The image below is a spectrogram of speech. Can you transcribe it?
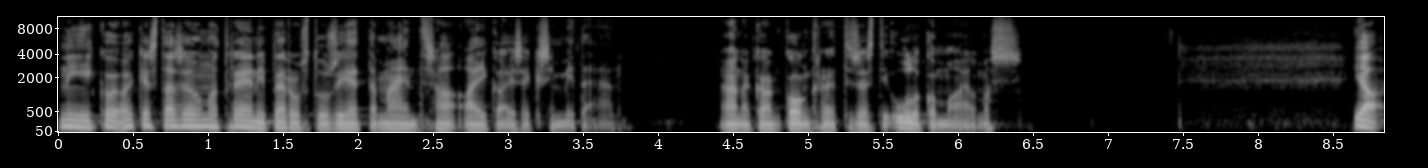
niin, oikeastaan se oma treeni perustuu siihen, että mä en saa aikaiseksi mitään ainakaan konkreettisesti ulkomaailmassa. Ja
